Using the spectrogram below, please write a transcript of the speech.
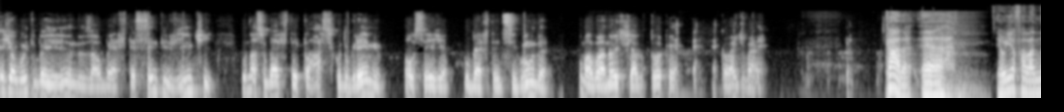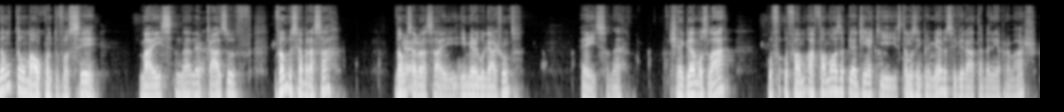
Sejam muito bem-vindos ao BFT 120, o nosso BFT clássico do Grêmio, ou seja, o BFT de segunda. Uma boa noite, Thiago Toca. Como é que vai? Cara, é... eu ia falar não tão mal quanto você, mas na, no é. caso, vamos se abraçar? Vamos é. se abraçar e, e mergulhar junto? É isso, né? Chegamos lá. O, o fam a famosa piadinha que estamos em primeiro, se virar a tabelinha para baixo.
